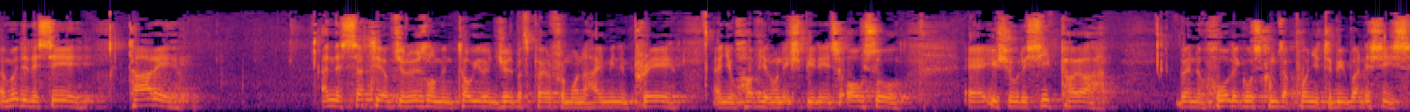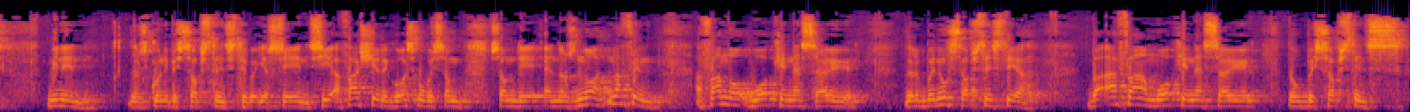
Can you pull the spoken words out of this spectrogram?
And what did they say? Tarry in the city of Jerusalem until you're endued with power from on high, meaning pray and you'll have your own experience. Also, uh, you shall receive power when the Holy Ghost comes upon you to be witnesses, meaning there's going to be substance to what you're saying. See, if I share the gospel with some somebody and there's not nothing, if I'm not walking this out, there will be no substance there. But if I'm walking this out, there'll be substance,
